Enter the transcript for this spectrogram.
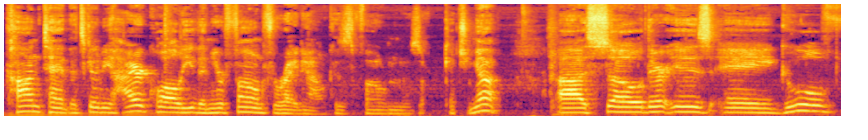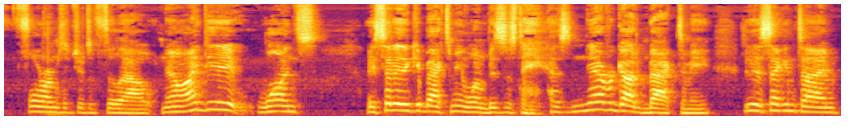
content that's going to be higher quality than your phone for right now because phones are catching up. Uh, so there is a Google Forms that you have to fill out. Now I did it once. They said they'd get back to me one business day. Has never gotten back to me. Did it a second time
